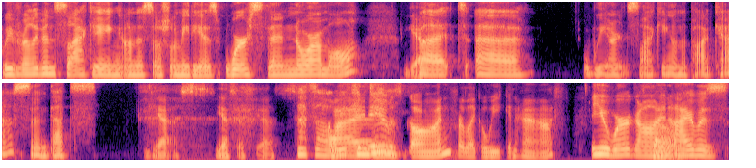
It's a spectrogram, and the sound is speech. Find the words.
We've really been slacking on the social medias worse than normal. yeah but uh we aren't slacking on the podcast and that's yes. Yes yes yes. That's all we I can do. was gone for like a week and a half. you were gone. So- i was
